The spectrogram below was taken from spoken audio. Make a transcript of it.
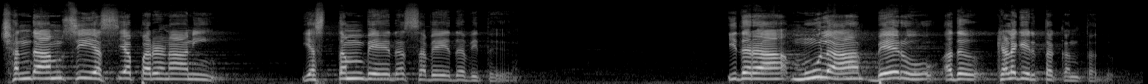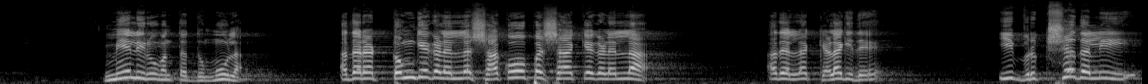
ಛಂದಾಂಸಿ ಯಸ್ಯ ಪರ್ಣಾನಿ, ಯಸ್ತಂ ವೇದ ಸವೇದವಿತ್. ಇದರ ಮೂಲ ಬೇರು ಅದು ಕೆಳಗೆ ಇರ್ತಕ್ಕಂಥದ್ದು ಮೇಲಿರುವಂಥದ್ದು ಮೂಲ. ಅದರ ಟೊಂಗೆಗಳೆಲ್ಲ, ಶಾಖೋಪಶಾಖೆಗಳೆಲ್ಲ ಅದೆಲ್ಲ ಕೆಳಗಿದೆ. ಈ ವೃಕ್ಷದಲ್ಲಿ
